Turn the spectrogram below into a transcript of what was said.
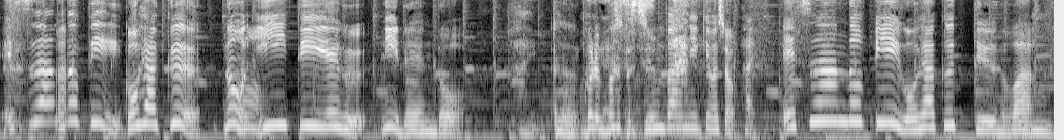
S&P500 の ETF に連動。はい、うん、これまず順番にいきましょう。はい、S&P500 っていうのは、うん、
